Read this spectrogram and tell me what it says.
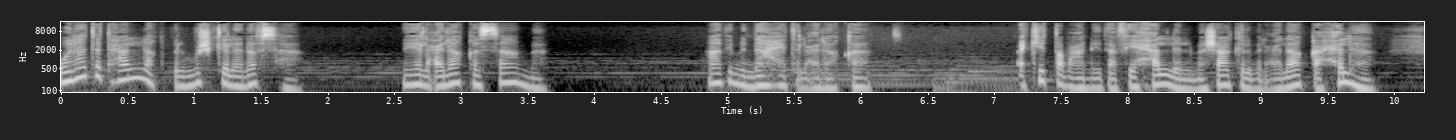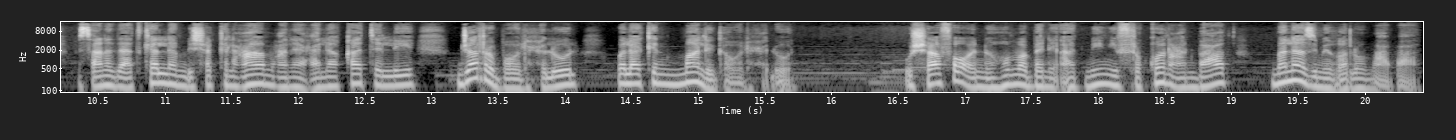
ولا تتعلق بالمشكلة نفسها. هي العلاقة السامة. هذه من ناحية العلاقات. أكيد طبعا إذا في حل للمشاكل بالعلاقة حلها. بس أنا دا أتكلم بشكل عام عن العلاقات اللي جربوا الحلول ولكن ما لقوا الحلول. وشافوا أنه هم بني آدمين يفرقون عن بعض ما لازم يظلوا مع بعض.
